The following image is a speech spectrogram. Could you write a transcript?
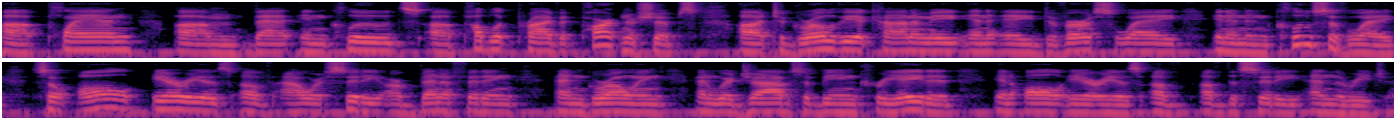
uh, plan um, that includes uh, public private partnerships uh, to grow the economy in a diverse way, in an inclusive way, so all areas of our city are benefiting and growing, and where jobs are being created in all areas of, of the city and the region.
